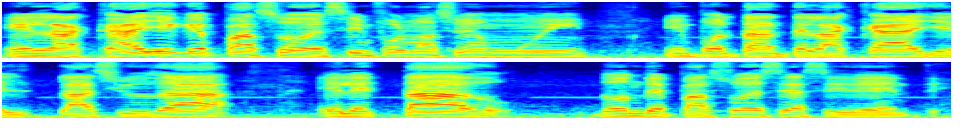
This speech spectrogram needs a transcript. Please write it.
en la calle que pasó. Esa información es muy importante. La calle, la ciudad, el estado donde pasó ese accidente.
